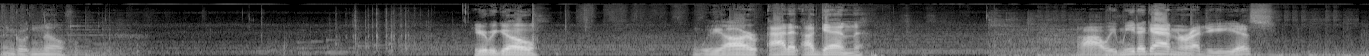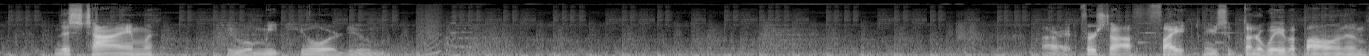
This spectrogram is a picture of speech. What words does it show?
I can go with no. Here we go. We are at it again. Ah, we meet again, Reggie, This time, you will meet your doom. Alright, first off, fight. Use some Thunder Wave up on him.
